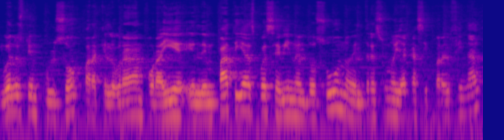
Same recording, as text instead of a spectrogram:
Y bueno, esto impulsó para que lograran por ahí el empate y ya después se vino el 2-1, el 3-1 ya casi para el final.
